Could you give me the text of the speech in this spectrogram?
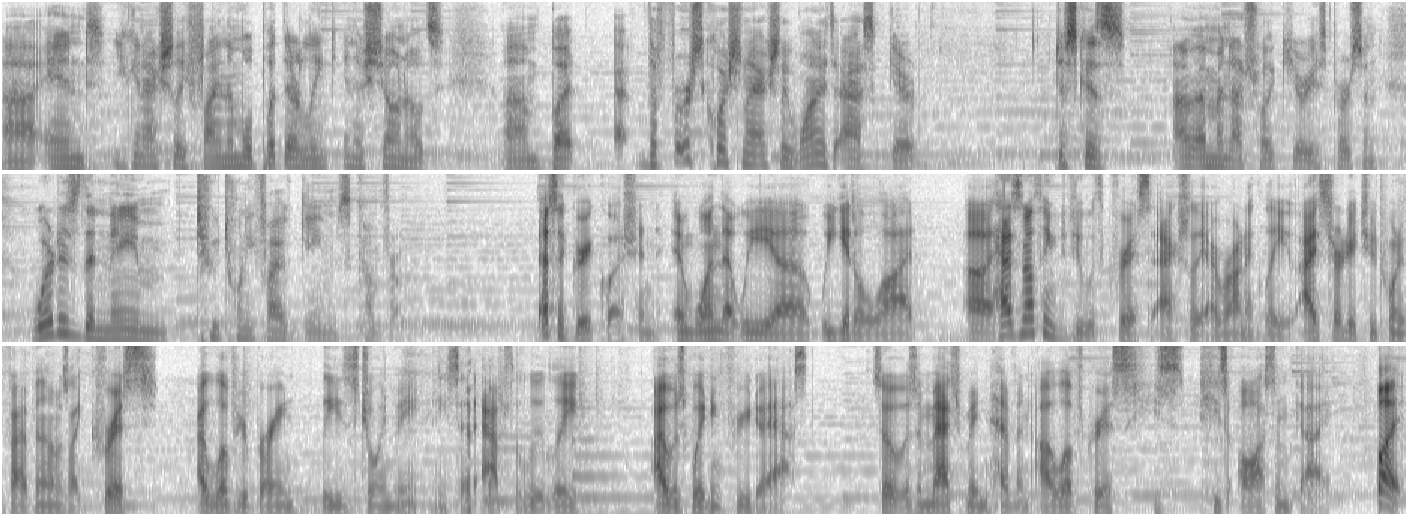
uh, and you can actually find them. We'll put their link in the show notes. Um, but uh, the first question I actually wanted to ask Garrett, just because I'm, I'm a naturally curious person, where does the name 225 Games come from? That's a great question, and one that we uh, we get a lot. Uh, it has nothing to do with Chris, actually. Ironically, I started 225, and I was like, Chris, I love your brain. Please join me. And he said, absolutely. I was waiting for you to ask. So it was a match made in heaven. I love Chris. He's he's awesome guy. But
